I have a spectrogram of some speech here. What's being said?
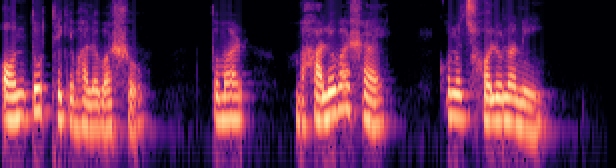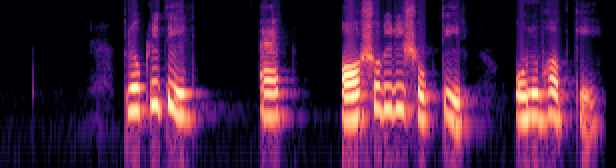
অন্তর থেকে ভালোবাসো। তোমার ভালোবাসায় কোনো ছলনা নেই। প্রকৃতির এক অশরীরী শক্তির অনুভবকে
